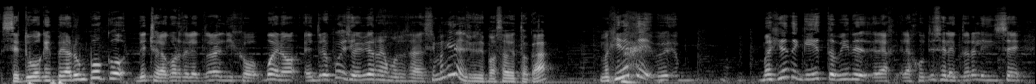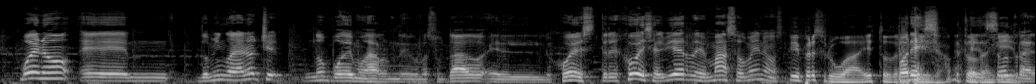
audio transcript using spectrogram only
se tuvo que esperar un poco, de hecho la Corte Electoral dijo, bueno, entre el jueves y el viernes vamos a ¿se imaginan si hubiese pasado esto acá? Imagínate... Imagínate que esto viene la, la justicia electoral y dice, bueno, eh, domingo a la noche no podemos dar un resultado, el jueves, tres jueves y el viernes más o menos. Sí, pero es Uruguay, esto Por eso, es otra,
